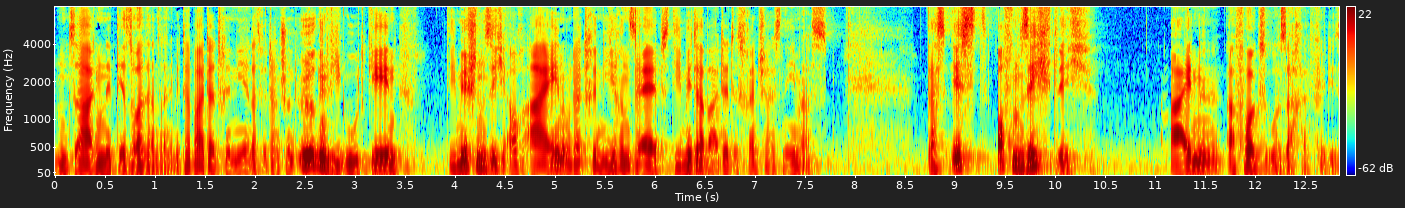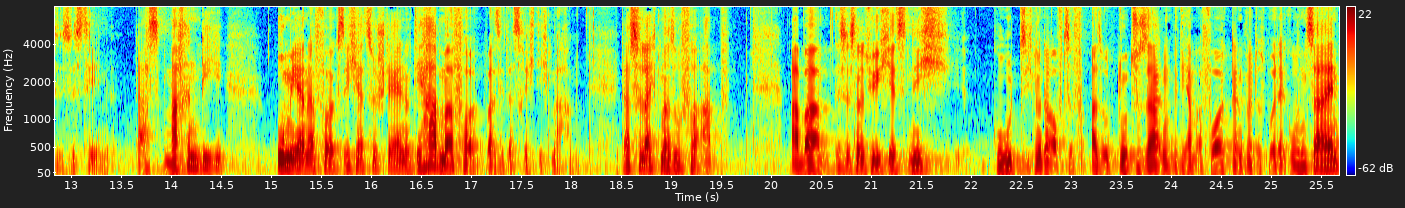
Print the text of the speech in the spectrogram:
und sagen, der soll dann seine Mitarbeiter trainieren, das wird dann schon irgendwie gut gehen. Die mischen sich auch ein oder trainieren selbst die Mitarbeiter des Franchise-Nehmers. Das ist offensichtlich eine Erfolgsursache für diese Systeme. Das machen die um ihren Erfolg sicherzustellen. Und die haben Erfolg, weil sie das richtig machen. Das vielleicht mal so vorab. Aber es ist natürlich jetzt nicht gut, sich nur darauf zu, also nur zu sagen, die haben Erfolg, dann wird das wohl der Grund sein.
